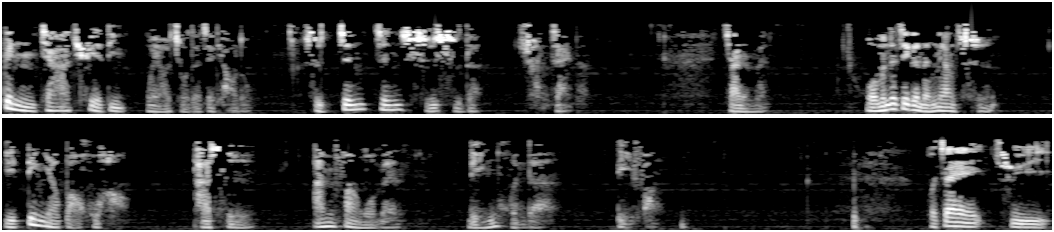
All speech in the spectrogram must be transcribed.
更加确定我要走的这条路是真真实实的存在的。家人们，我们的这个能量池一定要保护好，它是安放我们灵魂的地方。我在去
